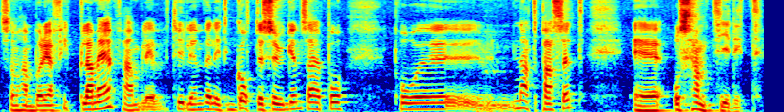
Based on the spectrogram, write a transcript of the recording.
som han börjar fippla med. För han blev tydligen väldigt gottesugen så här på, på eh, nattpasset. Eh, och samtidigt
